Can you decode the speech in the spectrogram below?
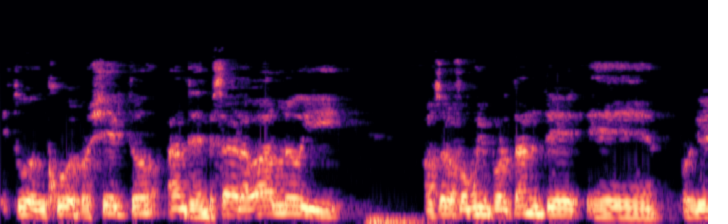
estuvo en juego el proyecto antes de empezar a grabarlo y para nosotros fue muy importante eh, porque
